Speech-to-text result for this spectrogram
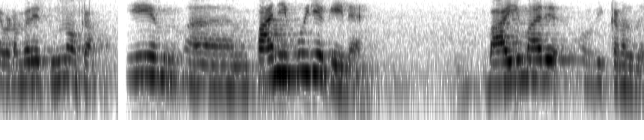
എവിടം വരെ എത്തും നോക്കാം. ഈ പാനിപ്പൂരിയൊക്കെ ഇല്ലേ? ബായിമാർ വിൽക്കണത്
